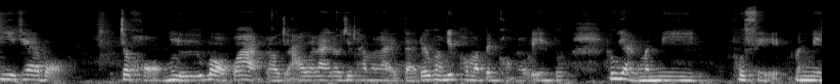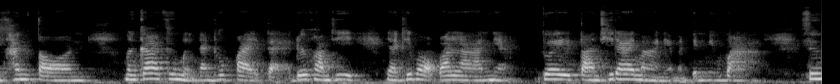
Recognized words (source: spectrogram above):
ที่แค่บอกเจ้าของหรือบอกว่าเราจะเอาอะไรเราจะทำอะไร แต่ด้วยความที่พอมาเป็นของเราเองปุ๊บทุกอย่างมันมีโปรเซสมันมีขั้นตอน มันก็คือเหมือนกันทั่วไป แต่ด้วยความที่อย่างที่บอกว่าร้านเนี่ย ด้วยตอนที่ได้มาเนี่ย มันเป็น milk bar ซึ่ง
